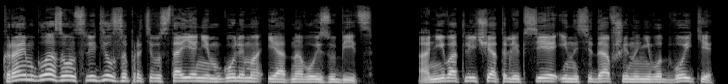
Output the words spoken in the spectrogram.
Краем глаза он следил за противостоянием голема и одного из убийц. Они, в отличие от Алексея и наседавшей на него двойки,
